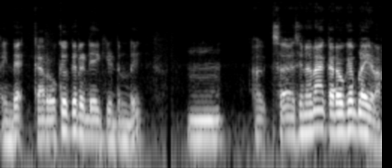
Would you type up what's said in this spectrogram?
അതിന്റെ കറോക്കെ ഒക്കെ റെഡി ആക്കിയിട്ടുണ്ട്. സിനാന കരോക്കെ പ്ലേ ചെയ്യടാ.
